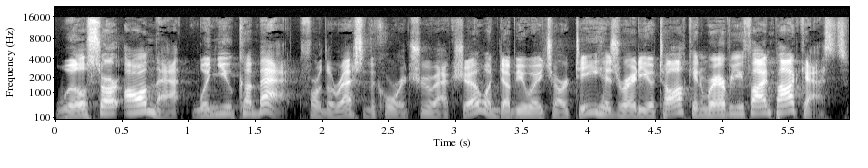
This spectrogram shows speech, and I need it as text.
We'll start on that when you come back for the rest of the Corey Truax Show on WHRT, his radio talk, and wherever you find podcasts.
